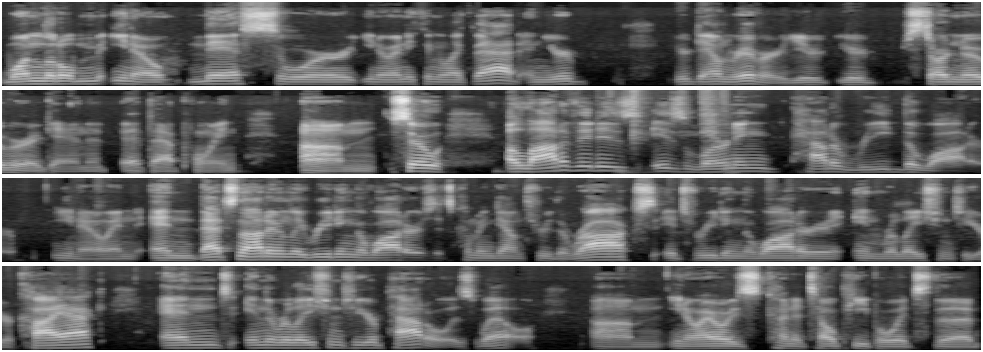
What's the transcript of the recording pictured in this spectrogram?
one little you know miss or you know anything like that and you're you're downriver. You're you're starting over again at, at that point. Um, so a lot of it is is learning how to read the water, you know, and and that's not only reading the waters, it's coming down through the rocks, it's reading the water in relation to your kayak and in the relation to your paddle as well. Um, you know, I always kind of tell people it's the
